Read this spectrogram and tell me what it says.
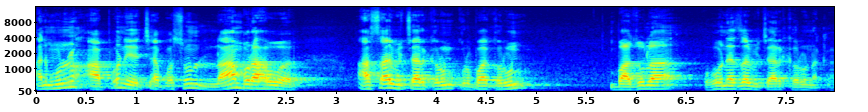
आणि म्हणून आपण याच्यापासून लांब राहावं असा विचार करून कृपा करून बाजूला होण्याचा विचार करू नका.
